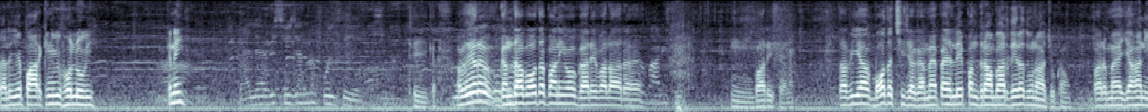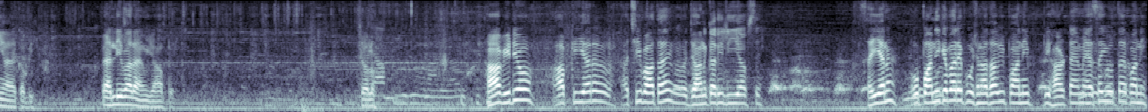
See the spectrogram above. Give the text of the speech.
पहले ये पार्किंग भी फुल होगी कि नहीं पहले अभी सीजन में फुल थी ये ठीक है अब यार गंदा बहुत है पानी वो गारे वाला आ रहा है तो बारिश है। हम्म, बारिश है ना तभी यह बहुत अच्छी जगह है। मैं पहले पंद्रह बार देहरादून आ चुका हूँ पर मैं यहाँ नहीं आया कभी पहली बार आया हूँ यहाँ पे चलो आप वीडियो बना रहे हो हाँ वीडियो आपकी यार अच्छी बात है जानकारी ली है आपसे सही है ना वो पानी के बारे में पूछना था अभी पानी भी हर टाइम ऐसा ही होता है पानी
